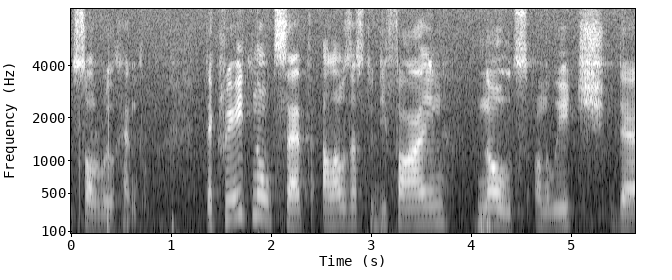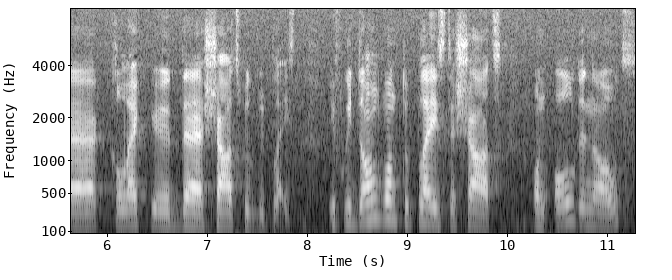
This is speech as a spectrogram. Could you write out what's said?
Solr will handle. The create node set allows us to define nodes on which the, collect, uh, the shards will be placed. If we don't want to place the shards on all the nodes,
